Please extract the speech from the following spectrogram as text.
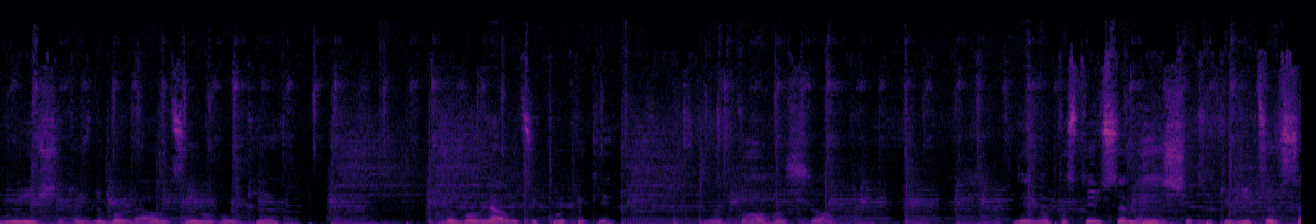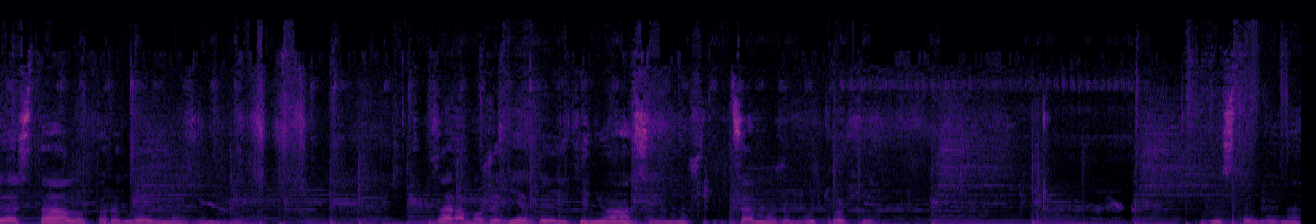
нижче. Тобто додавав ці уголки, додавав ці кутики для того, щоб він опустився нижче і тоді це все стало паралельно землі. Зараз може є деякі нюанси, іменно що це може бути трохи виставлено.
